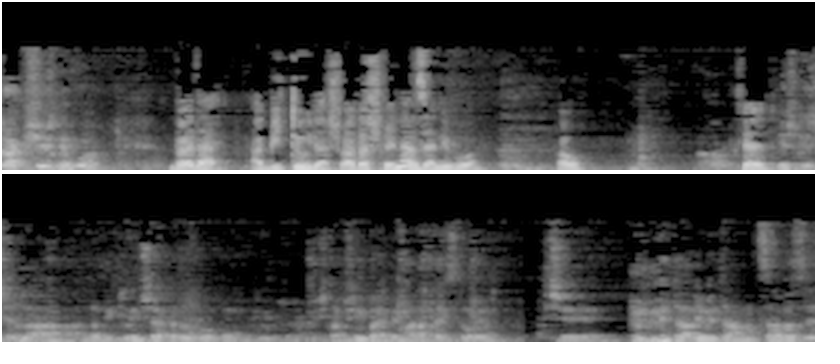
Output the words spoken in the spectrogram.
רק כשיש נבואה. בוודאי, הביטוי להשראת השכינה זה הנבואה. ברור. כן. יש קשר לביטויים שהקדוש ברוך הוא משתמשים בהם במהלך ההיסטוריה, שמתארים את המצב הזה,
